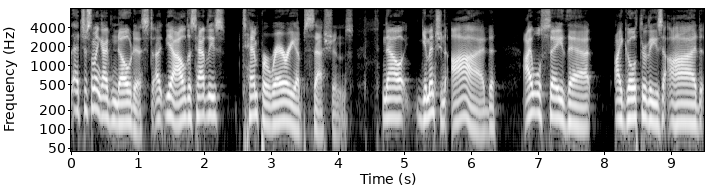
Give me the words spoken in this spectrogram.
that's just something I've noticed. I, yeah, I'll just have these temporary obsessions. Now you mentioned odd. I will say that I go through these odd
